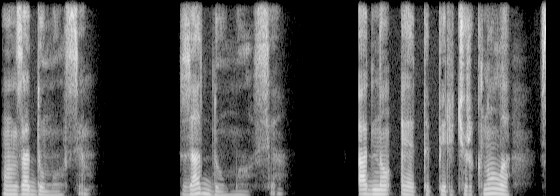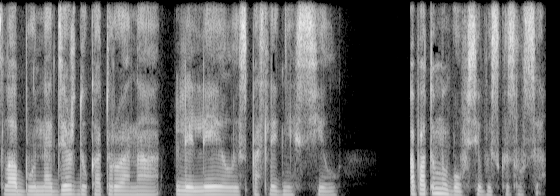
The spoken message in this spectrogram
Он задумался. Задумался. Одно это перечеркнуло слабую надежду, которую она лелеяла из последних сил, а потом и вовсе высказался.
